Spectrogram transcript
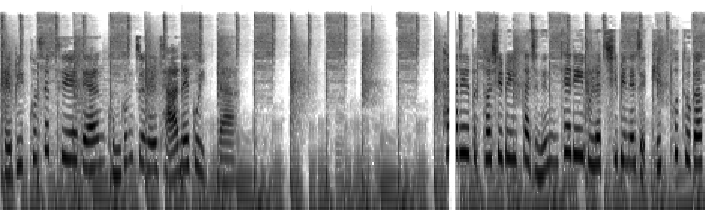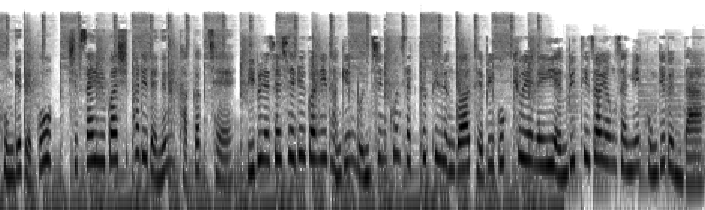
데뷔 콘셉트에 대한 궁금증을 자아내고 있다. 8일부터 12일까지는 테리 블렛 10인의 재킷 포토가 공개되고 14일과 18일에는 각각 제 리블렛의 세계관이 담긴 론칭 콘셉트 필름과 데뷔곡 Q&A 티저 영상이 공개된다.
